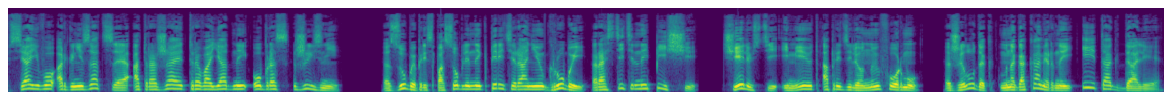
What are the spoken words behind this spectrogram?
вся его организация отражает травоядный образ жизни. Зубы приспособлены к перетиранию грубой растительной пищи, челюсти имеют определенную форму, желудок многокамерный и так далее.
